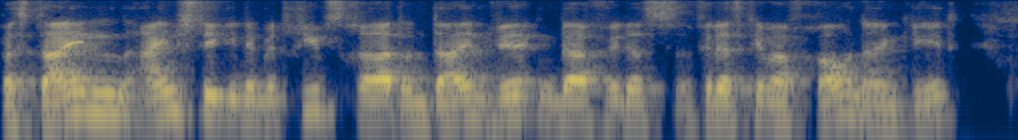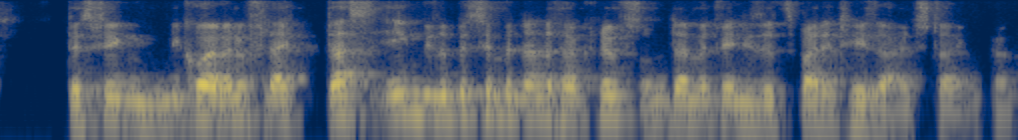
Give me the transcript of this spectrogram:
was deinen Einstieg in den Betriebsrat und dein Wirken da für das, für das Thema Frauen angeht. Deswegen, Nicole, wenn du vielleicht das irgendwie so ein bisschen miteinander verknüpfst und damit wir in diese zweite These einsteigen können.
